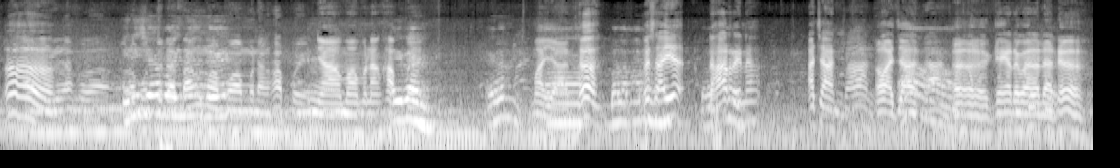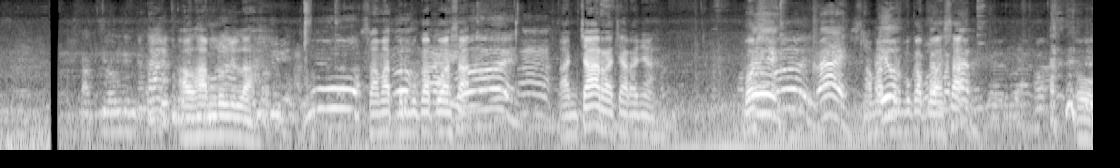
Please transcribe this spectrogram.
Eh, Ini siapa ini? Datang Dek? mau mau menang HP. nya mah menang HP. Iren. Iren. Lumayan. eh, Heh. balap apa? Geus aya Balap dahar enak. Acan. Oh, acan. Ah. Heeh, kayak ada badan heuh. Alhamdulillah. Selamat berbuka puasa. Lancar acaranya. Bos, selamat berbuka puasa. Tuh,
